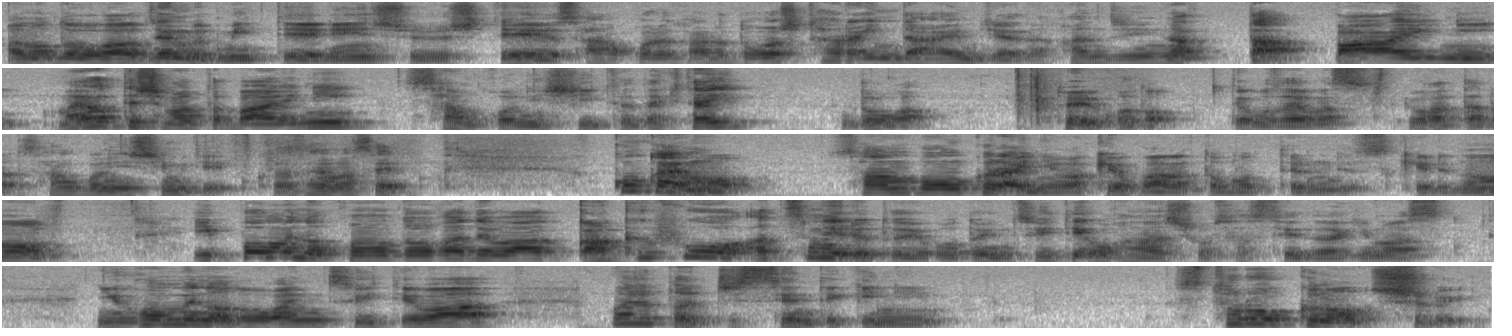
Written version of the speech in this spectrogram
あの動画を全部見て練習して、さあ、これからどうしたらいいんだいみたいな感じになった場合に、迷ってしまった場合に参考にしていただきたい動画ということでございます。よかったら参考にしてみてくださいませ。今回も3本くらいに分けようかなと思っているんですけれども、1本目のこの動画では楽譜を集めるということについてお話をさせていただきます。2本目の動画については、もうちょっと実践的にストロークの種類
